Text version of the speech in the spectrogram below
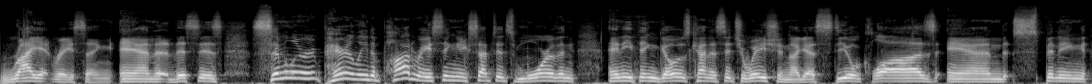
riot racing. And this is similar apparently to pod racing, except it's more of an anything goes kind of situation. I guess steel claws and spinning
